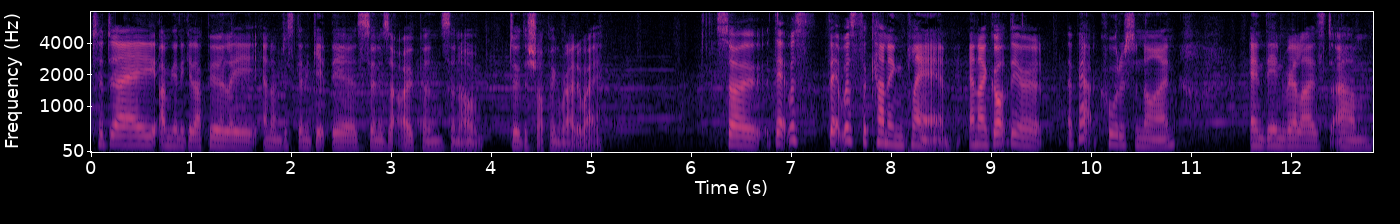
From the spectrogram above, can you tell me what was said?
today I'm going to get up early and I'm just going to get there as soon as it opens and I'll do the shopping right away. So that was that was the cunning plan, and I got there at about quarter to nine, and then realised um,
